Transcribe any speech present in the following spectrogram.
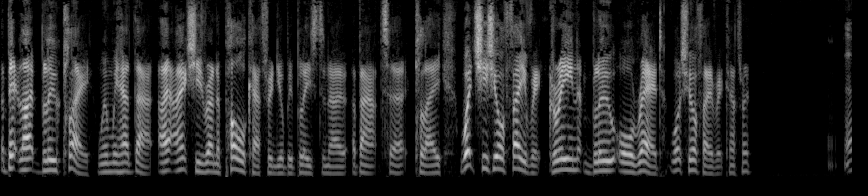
A bit like blue clay when we had that. I actually ran a poll, Catherine, you'll be pleased to know, about uh, clay. Which is your favourite, green, blue, or red? What's your favourite, Catherine? uh,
